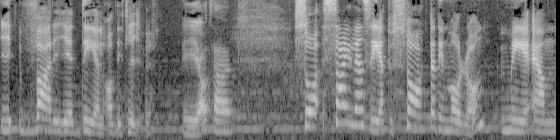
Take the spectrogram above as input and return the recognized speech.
i varje del av ditt liv. Ja, tack. Så silence är att du startar din morgon med en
